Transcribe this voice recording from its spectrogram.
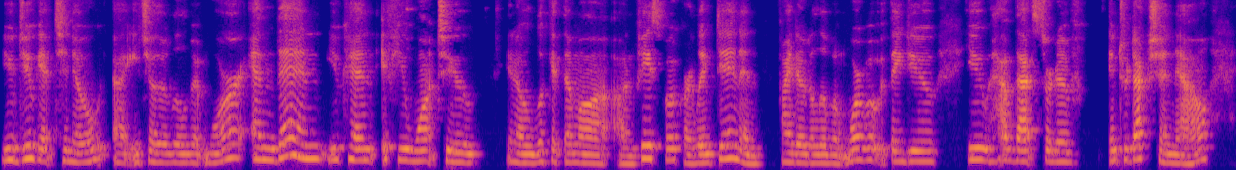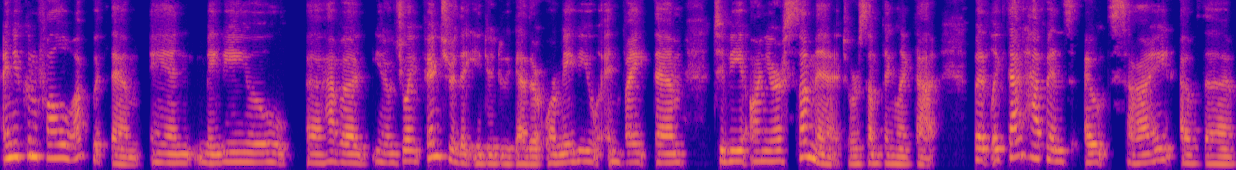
you do get to know uh, each other a little bit more, and then you can, if you want to, you know, look at them on, on Facebook or LinkedIn and find out a little bit more about what they do. You have that sort of introduction now and you can follow up with them and maybe you'll uh, have a you know joint venture that you do together or maybe you invite them to be on your summit or something like that but like that happens outside of the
